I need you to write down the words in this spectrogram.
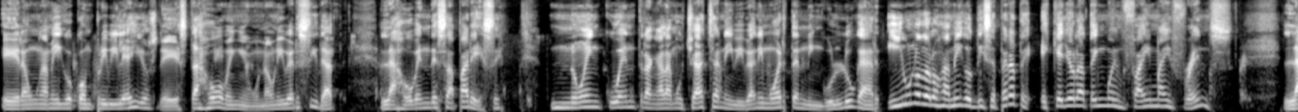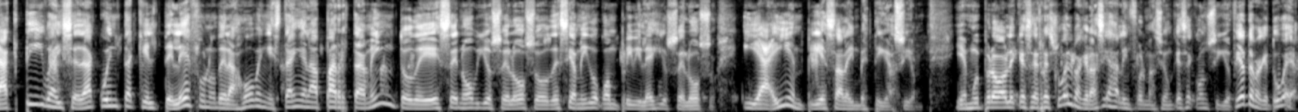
era un amigo con privilegios de esta joven en una universidad. La joven desaparece, no encuentran a la muchacha ni viva ni muerta en ningún lugar. Y uno de los amigos dice, espérate, es que yo la tengo en Find My Friends. La activa y se da cuenta que el teléfono de la joven está en el apartamento de ese novio celoso o de ese amigo con privilegios celoso. Y ahí empieza la investigación. Y es muy probable que se resuelva gracias a la información que se consiguió. Fíjate para que tú veas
